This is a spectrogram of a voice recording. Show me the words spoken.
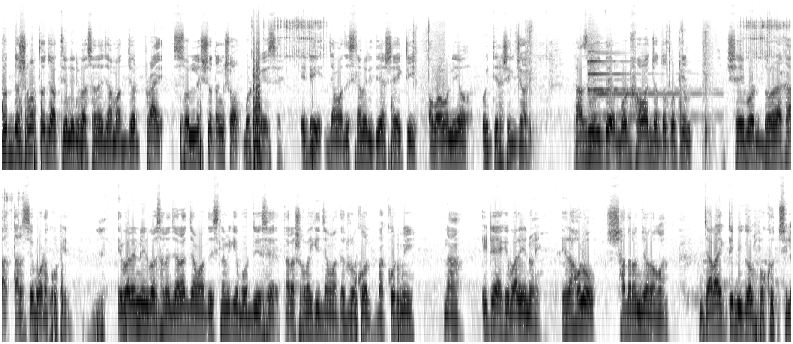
সদ্য সমাপ্ত জাতীয় নির্বাচনে জামাত জোট প্রায় চল্লিশ শতাংশ ভোট পেয়েছে। এটি জামাত ইসলামের ইতিহাসে একটি অভাবনীয় ঐতিহাসিক জয়। রাজনীতিতে ভোট পাওয়া যত কঠিন, সেই ভোট ধরে রাখা তার চেয়ে বড় কঠিন। এবারে নির্বাচনে যারা জামাত ইসলামীকে ভোট দিয়েছে, তারা সবাই কি জামাতের রোকন বা কর্মী? না, এটা একেবারেই নয়। এরা হলো সাধারণ জনগণ, যারা একটি বিকল্প খুঁজছিল,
